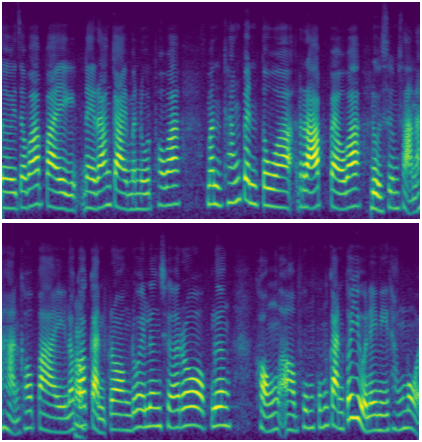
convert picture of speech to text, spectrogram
เลยจะว่าไปในร่างกายมนุษย์ เพราะว่ามันทั้งเป็นตัวรับแปลว่าดูดซึมสารอาหารเข้าไป แล้วก็ครับกลั่นกรองด้วยเรื่องเชื้อโรค เรื่องของเออภูมิคุ้มกันก็อยู่ในนี้ทั้งหมด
